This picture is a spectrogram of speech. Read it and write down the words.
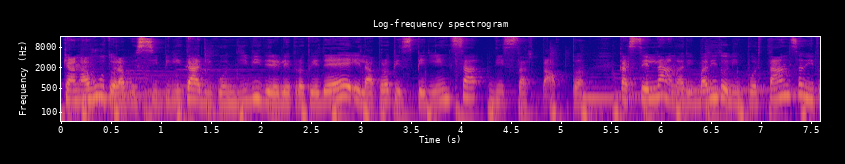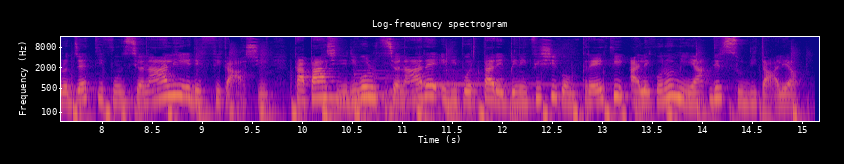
che hanno avuto la possibilità di condividere le proprie idee e la propria esperienza di start-up. Castellano ha ribadito l'importanza di progetti funzionali ed efficaci, capaci di rivoluzionare e di portare benefici concreti all'economia del Sud Italia.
